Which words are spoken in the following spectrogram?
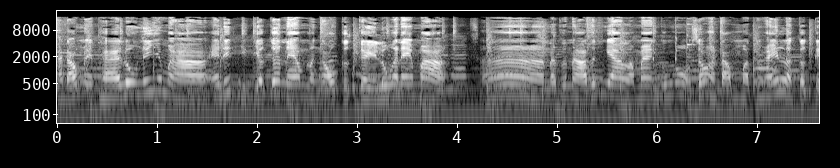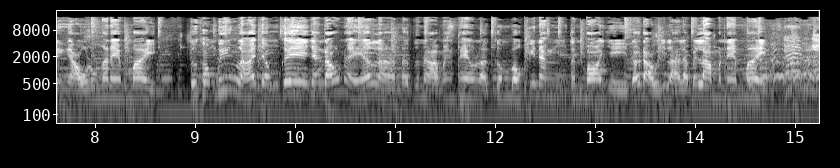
Hành động này thề luôn nếu như mà edit giật giật á anh em là ngầu cực kỳ luôn anh em à À là tôi nào tính ra là mang cũng có một số hành động mà tôi thấy là cực kỳ ngầu luôn anh em ơi. Tôi không biết là ở trong cái ván đấu này á là tôi nào mang theo là combo kỹ năng thanh bo gì đối đầu với lại là bé Lâm anh em ơi. Em nghĩ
